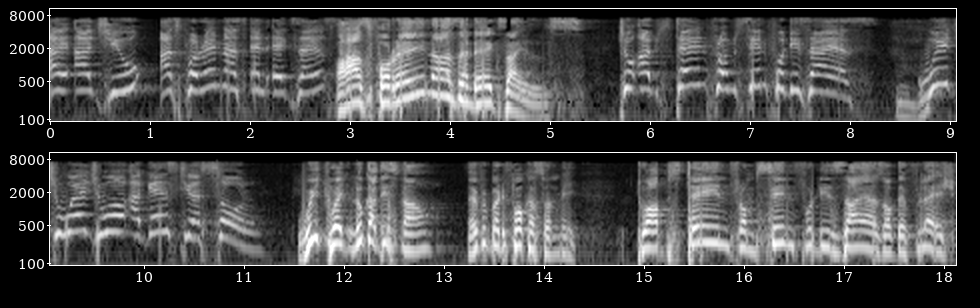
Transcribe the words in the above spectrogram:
I urge you, as foreigners and exiles, As foreigners and exiles, to abstain from sinful desires, mm-hmm. which wage war against your soul. which wage? look at this now. Everybody focus on me. To abstain from sinful desires of the flesh,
